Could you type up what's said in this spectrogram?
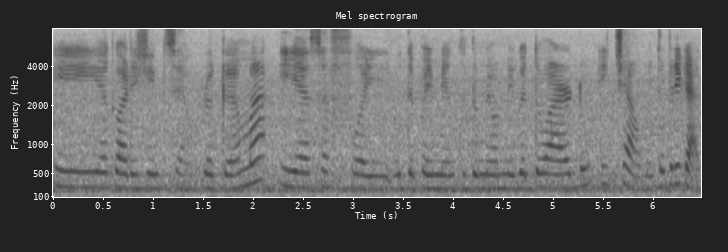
E agora a gente encerra o programa e essa foi o depoimento do meu amigo Eduardo e tchau, muito obrigada.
